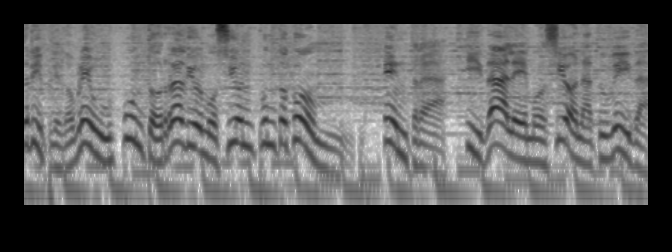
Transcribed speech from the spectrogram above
www.radioemoción.com. Entra y dale emoción a tu vida.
